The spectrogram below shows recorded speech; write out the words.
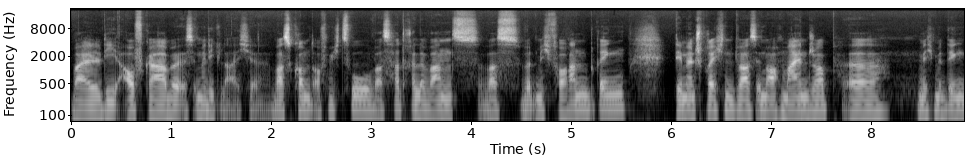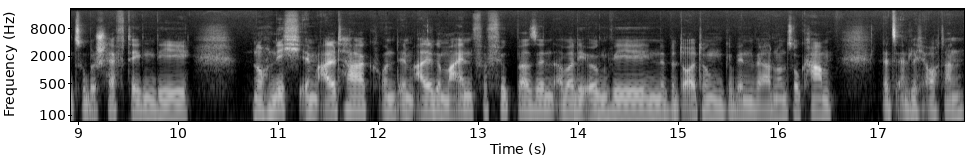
weil die Aufgabe ist immer die gleiche. Was kommt auf mich zu? Was hat Relevanz? Was wird mich voranbringen? Dementsprechend war es immer auch mein Job, äh, mich mit Dingen zu beschäftigen, die noch nicht im Alltag und im Allgemeinen verfügbar sind, aber die irgendwie eine Bedeutung gewinnen werden. Und so kam letztendlich auch dann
